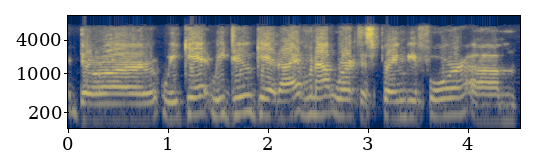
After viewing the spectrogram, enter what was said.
there are we get we do get. I have not worked the spring before. Um,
